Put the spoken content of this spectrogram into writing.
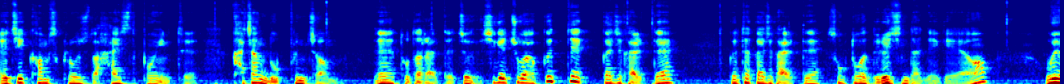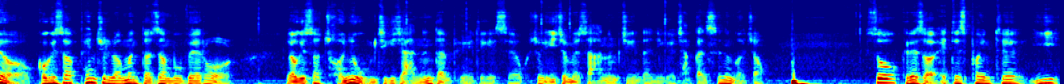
as it comes close to the highest point. 가장 높은 점에 도달할 때, 즉 시계추가 끝에까지 갈 때, 끝에까지 갈 때 속도가 느려진다는 얘기예요. 왜요? 거기서 펜줄럼은 doesn't move at all. 여기서 전혀 움직이지 않는다는 표현이 되겠어요. 그죠? 이 점에서 안 움직인다는 얘기를 잠깐 쓰는 거죠. So 그래서 at this point 이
